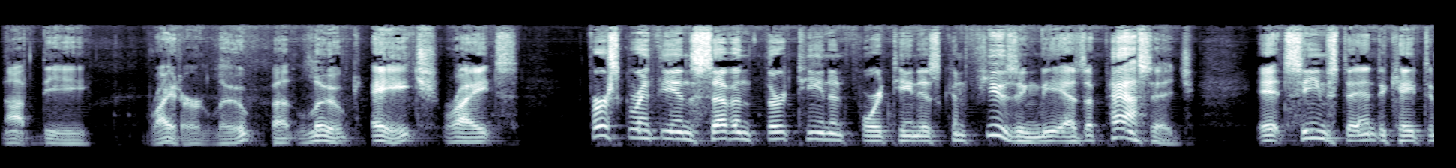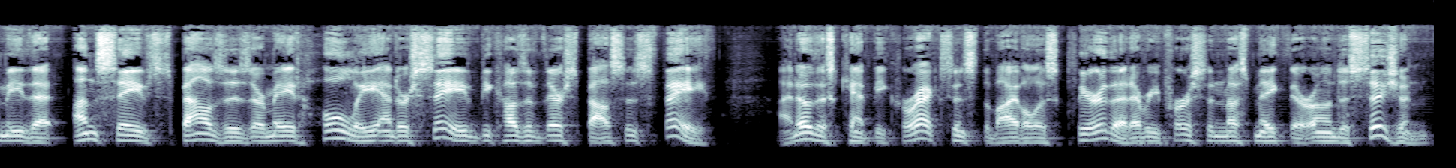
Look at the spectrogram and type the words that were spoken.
not the writer Luke, but Luke H. writes, 1 Corinthians 7 13 and 14 is confusing me as a passage. It seems to indicate to me that unsaved spouses are made holy and are saved because of their spouse's faith. I know this can't be correct since the Bible is clear that every person must make their own decision.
